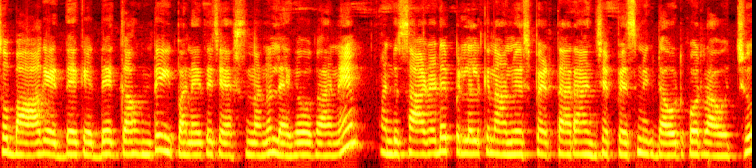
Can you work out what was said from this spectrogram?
సో బాగా ఎడ్డెక్ ఎడ్డెక్గా ఉంటే ఈ పని అయితే చేస్తున్నాను లెగవగానే. అండ్ సాటర్డే పిల్లలకి నాన్ వెజ్ పెడతారా అని చెప్పేసి మీకు డౌట్ కూడా రావచ్చు.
